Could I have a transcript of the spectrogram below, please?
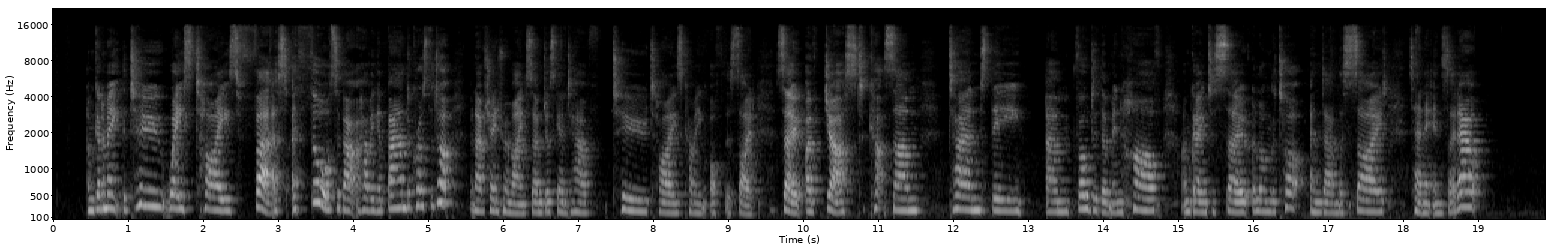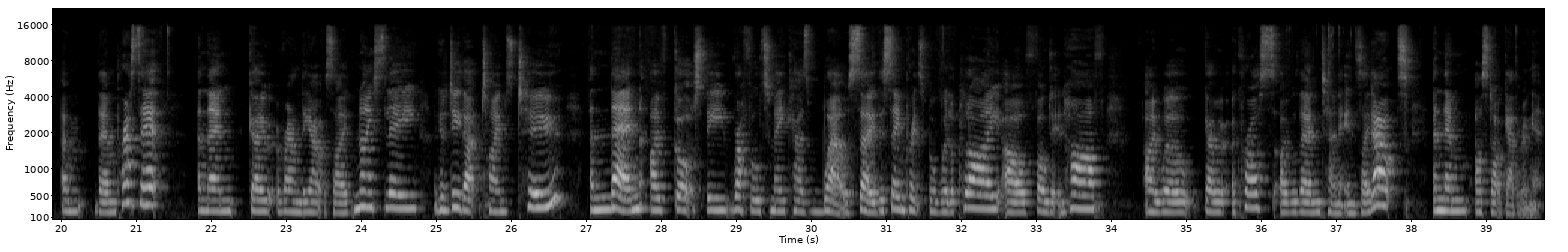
I'm going to make the two waist ties first. I thought about having a band across the top, but I've changed my mind. So I'm just going to have two ties coming off the side. So I've just cut some, turned the, um, folded them in half. I'm going to sew along the top and down the side, turn it inside out, um, then press it and then go around the outside nicely. I'm going to do that times two and then I've got the ruffle to make as well. So the same principle will apply. I'll fold it in half. I will go across. I will then turn it inside out and then I'll start gathering it.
